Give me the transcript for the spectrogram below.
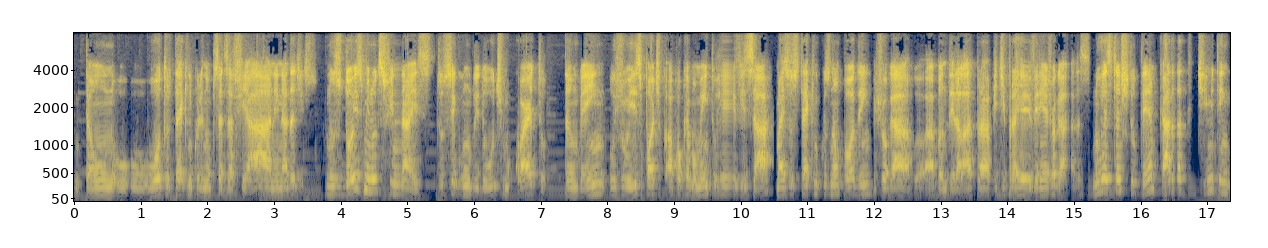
Então, o, o outro técnico ele não precisa desafiar, nem nada disso. Nos dois minutos finais do segundo e do último quarto, também o juiz pode a qualquer momento revisar, mas os técnicos não podem jogar a bandeira lá para pedir para reverem as jogadas. No restante do tempo, cada time tem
